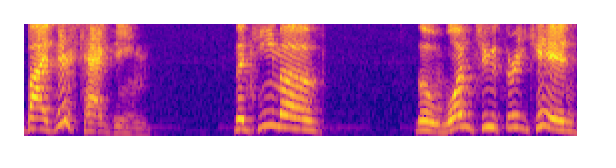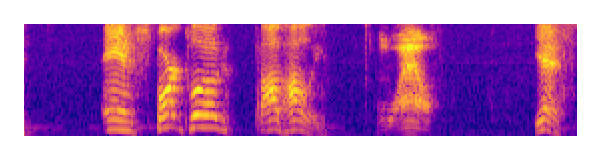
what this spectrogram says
by this tag team the team of the one two three kid and Sparkplug Bob Holly. Wow. Yes,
